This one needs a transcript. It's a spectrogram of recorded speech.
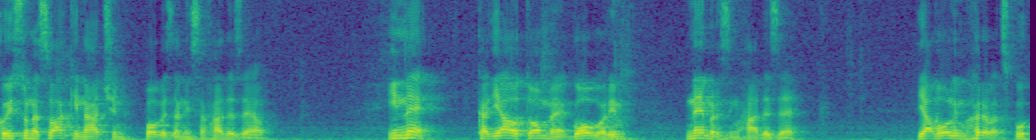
koji su na svaki način povezani sa HDZ-om. I ne, kad ja o tome govorim, ne mrzim HDZ. Ja volim Hrvatsku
